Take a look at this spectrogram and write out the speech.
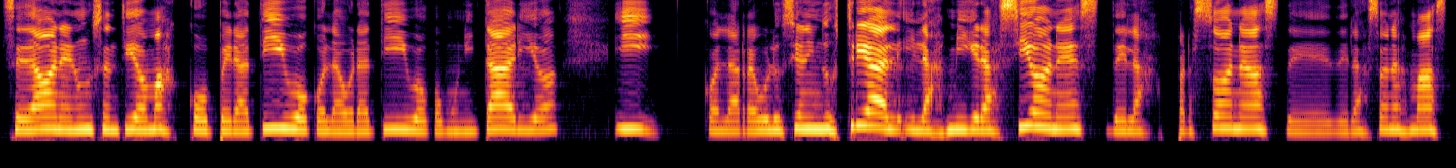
se daban en un sentido más cooperativo, colaborativo, comunitario, y con la revolución industrial y las migraciones de las personas de, las zonas más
